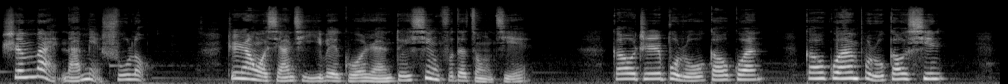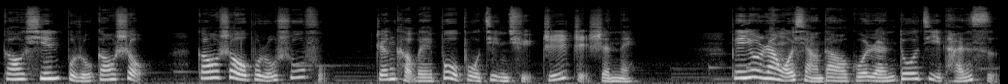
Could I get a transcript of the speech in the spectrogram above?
身外难免疏漏。这让我想起一位国人对幸福的总结：高知不如高官，高官不如高薪，高薪不如高寿，高寿不如舒服。真可谓步步进取，直指身内。便又让我想到国人多忌谈死，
